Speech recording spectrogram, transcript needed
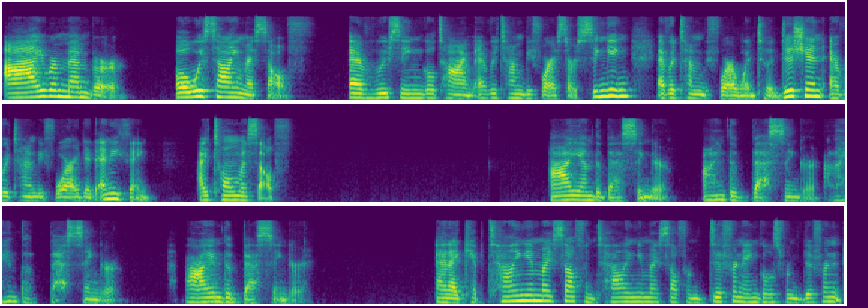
I remember always telling myself, every single time, every time before I start singing, every time before I went to audition, every time before I did anything, I told myself, I am the best singer. I am the best singer. I am the best singer. I am the best singer. And I kept telling it myself and telling it myself from different angles, from different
